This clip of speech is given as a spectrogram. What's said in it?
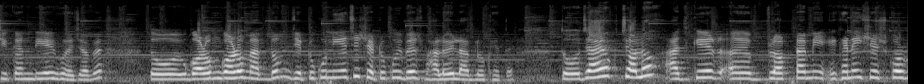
চিকেন দিয়েই হয়ে যাবে। তো গরম গরম একদম যেটুকু নিয়েছি সেটুকুই বেশ ভালোই লাগল খেতে। তো যাই হোক, চলো, আজকের ব্লগটা আমি এখানেই শেষ করব,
